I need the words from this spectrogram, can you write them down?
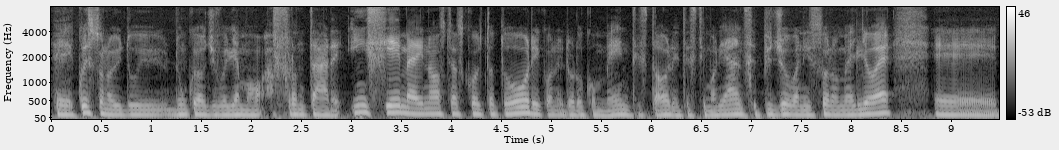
Eh, questo noi dunque oggi vogliamo affrontare insieme ai nostri ascoltatori con i loro commenti, storie, testimonianze, più giovani sono meglio è. Eh,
